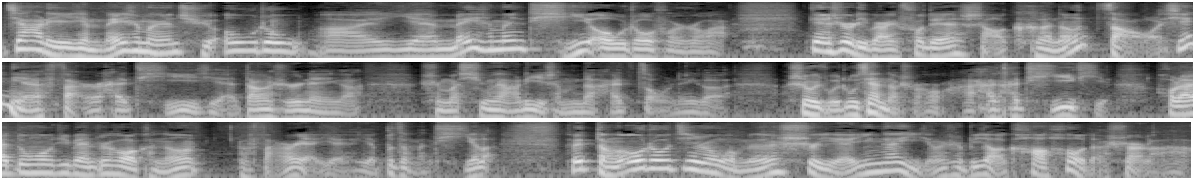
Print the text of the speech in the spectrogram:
家里也没什么人去欧洲啊，也没什么人提欧洲。说实话，电视里边说的也少，可能早些年反而还提一些。当时那个。什么匈牙利什么的，还走那个社会主义路线的时候，还还还提一提。后来东欧剧变之后，可能反而也也也不怎么提了。所以等欧洲进入我们的视野，应该已经是比较靠后的事儿了啊。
